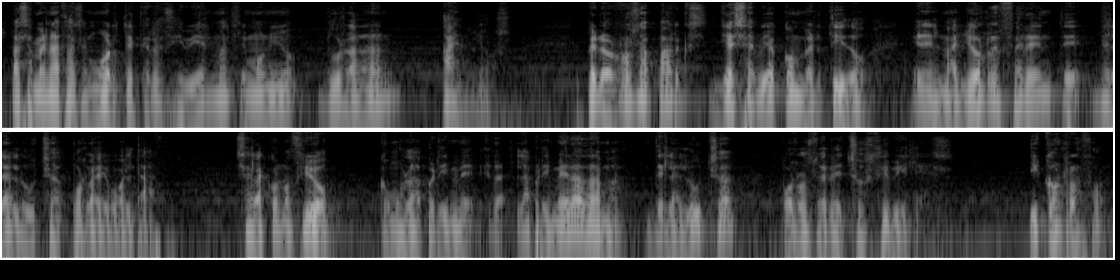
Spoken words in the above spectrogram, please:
Las amenazas de muerte que recibía el matrimonio durarán años, pero Rosa Parks ya se había convertido en el mayor referente de la lucha por la igualdad. Se la conoció como la, la primera dama de la lucha por los derechos civiles. Y con razón.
